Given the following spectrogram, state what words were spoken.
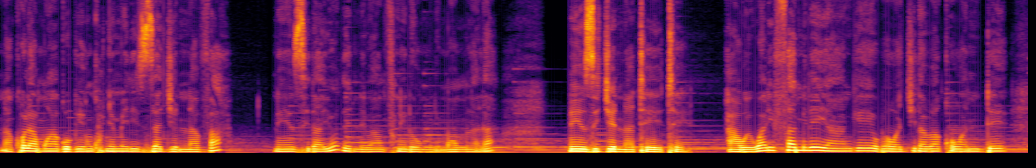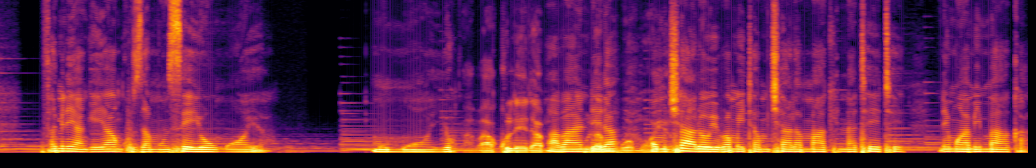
nakola mu ago ge nkunyumiriza gye nava nenzirayo then ne banfunira omulimu omulala nenzija enateete awo ewali famire yange oba wagirabako wadde famire yange eyankuza mu nsi ey'omwoyo mu mwoyo. Abandera omukyala oyo bamuyita mukyala maaka nateete ne mwami maaka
